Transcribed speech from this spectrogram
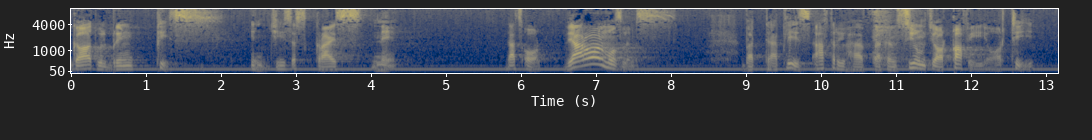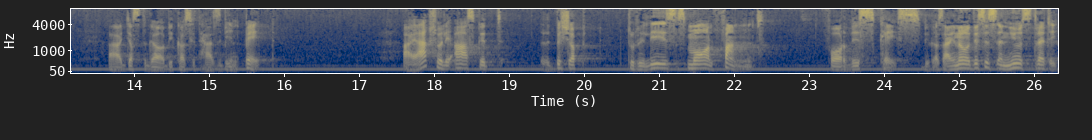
God will bring peace in Jesus Christ's name. That's all. They are all Muslims. But uh, please, after you have uh, consumed your coffee or tea, uh, just go because it has been paid. I actually asked the bishop to release small fund for this case because I know this is a new strategy.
